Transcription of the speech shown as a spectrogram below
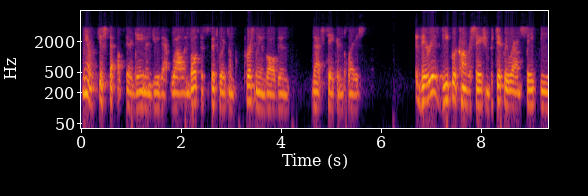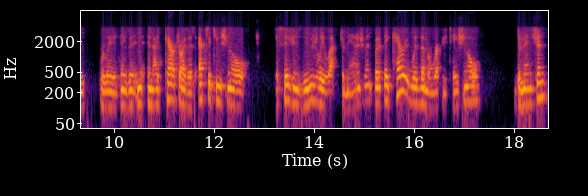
you know, just step up their game and do that well. And both the situations I'm personally involved in, that's taken place. There is deeper conversation, particularly around safety related things, and, and I characterize as executional decisions usually left to management. But if they carry with them a reputational dimension,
